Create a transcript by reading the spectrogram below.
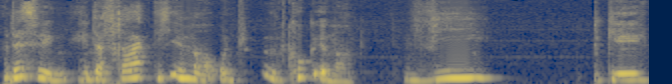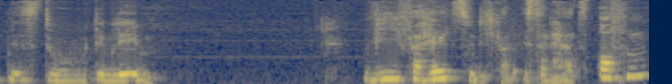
Und deswegen hinterfrag dich immer und, und guck immer, wie begegnest du dem Leben? Wie verhältst du dich gerade? Ist dein Herz offen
